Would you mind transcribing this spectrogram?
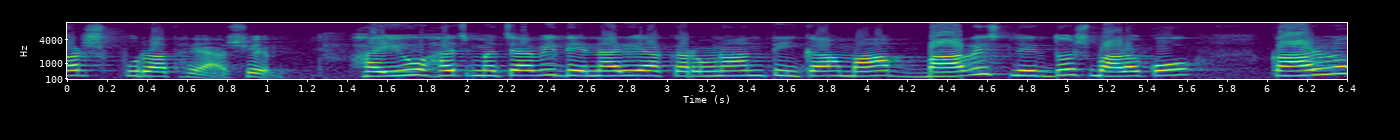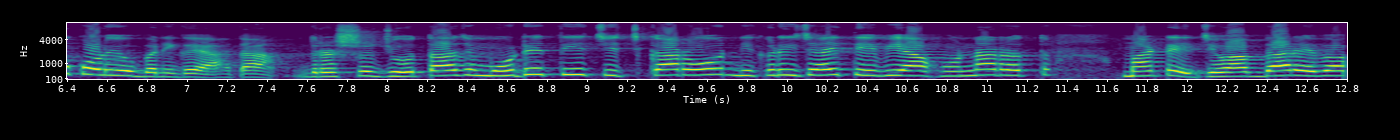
વર્ષ પૂરા થયા છે. હૈયું હચમચાવી દેનારી આ કરુણાંતિકામાં બાવીસ નિર્દોષ બાળકો કાળનો કોળિયો બની ગયા હતા. દ્રશ્યો જોતા જ મોઢેથી ચિચકારો નીકળી જાય તેવી આ હોનારત માટે જવાબદાર એવા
